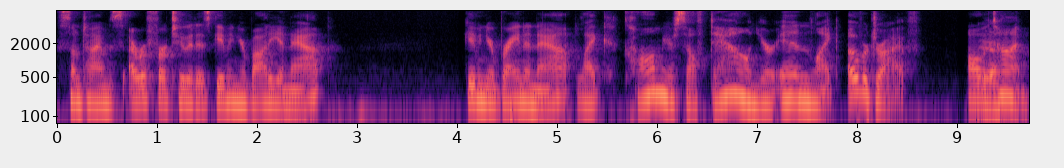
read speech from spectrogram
sometimes i refer to it as giving your body a nap giving your brain a nap like calm yourself down you're in like overdrive all Yeah. the time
